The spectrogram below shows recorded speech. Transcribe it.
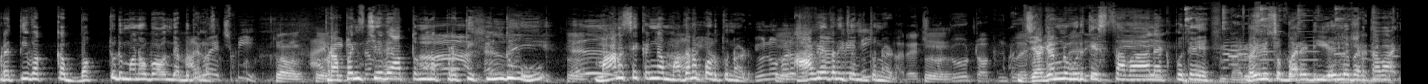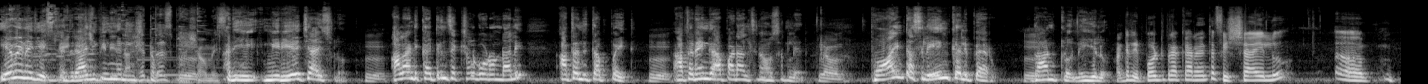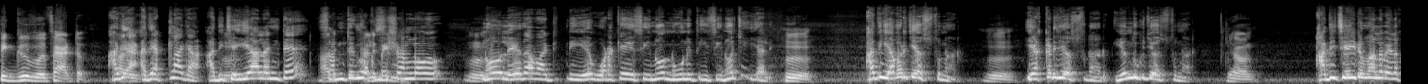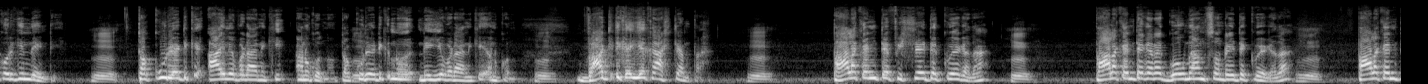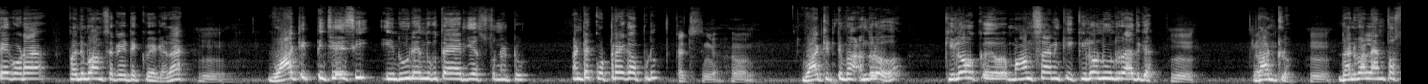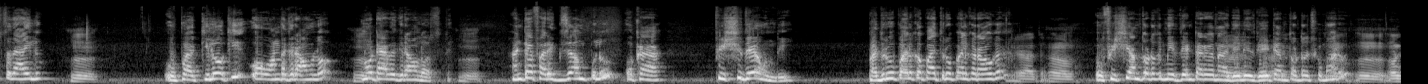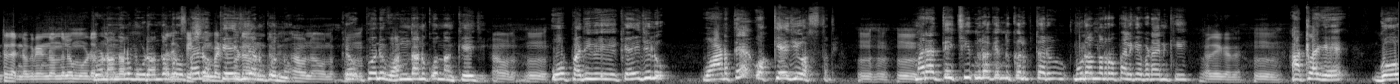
ప్రతి ఒక్క భక్తుడి మనోభావం దెబ్బతిన్న. అవును. ప్రపంచవ్యాప్తంగా ఉన్న ప్రతి హిందువు మానసికంగా మదన పడుతున్నాడు. ఆవేదన చెందుతున్నాడు. జగన్ను ఉరితీస్తావా లేకపోతే వైవి సుబ్బారెడ్డి జైల్లో పెడతావా? ఏమైనా చేసి రాజకీయంగా ఇష్టం. అది మీరు ఏ ఛాయిస్లో అలాంటి కఠిన శిక్షలు కూడా ఉండాలి. అతని తప్పు అయితే అతనేం కాపాడాల్సిన అవసరం లేదు. పాయింట్ అసలు ఏం కలిపారు దాంట్లో నెయ్యిలో? అంటే రిపోర్ట్ ప్రకారం అయితే ఫిష్ ఆయిల్ పిగ్ ఫ్యాట్ అదే అది. ఎట్లాగా? అది చెయ్యాలంటే సంథింగ్ ఒక మిషన్లో నో లేదా వాటిని ఏ ఉడకేసినో నూనె తీసినో చెయ్యాలి. అది ఎవరు చేస్తున్నారు? ఎక్కడ చేస్తున్నారు? ఎందుకు చేస్తున్నారు? అది చేయడం వల్ల వీళ్ళకి ఒరిగింది ఏంటి? తక్కువ రేటుకి ఆయిల్ ఇవ్వడానికి అనుకుందాం. తక్కువ రేటుకి నెయ్యి ఇవ్వడానికి అనుకుందాం. వాటికి అయ్యే కాస్ట్ ఎంత? ఉమ్, పాల కంటే ఫిష్ రేట్ ఎక్కువే కదా? ఉమ్, పాల కంటే కదా గోమాంసం రేట్ ఎక్కువే కదా? ఉమ్, పాల కంటే కూడా పంది మాంసం రేట్ ఎక్కువే కదా. వాటిని చేసి ఈ నూనె ఎందుకు తయారు చేస్తున్నట్టు? అంటే కుట్రేగా అప్పుడు? ఖచ్చితంగా వాటిని అందులో కిలో మాంసానికి కిలో నూనె రాదుగా? దాంట్లో. దానివల్ల ఎంత వస్తుంది ఆయిల్? ప- కిలోకి ఓ వంద గ్రాములు నూట యాభై గ్రాములు వస్తుంది. అంటే ఫర్ ఎగ్జాంపుల్ ఒక ఫిష్దే ఉంది. పది రూపాయలకు పది రూపాయలకు రావుగా? ఓ ఫిష్ ఎంత ఉంటుంది మీరు తింటారు కదా నాకు తెలియదు రేట్ ఎంత ఉంటుంది సుమారు? ఉంటుందండి ఒక రెండు వందలు మూడు రెండు వందలు మూడు వందల రూపాయలు కేజీ. అనుకుందాం. పోనీ వంద అనుకుందాం కేజీ. ఓ పది కేజీలు వాడితే ఒక కేజీ వస్తుంది. మరి అది తెచ్చి ఇందులోకి ఎందుకు కలుపుతారు? మూడు వందల రూపాయలకి ఇవ్వడానికి? అదే కదా ఉమ్. అట్లాగే గో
